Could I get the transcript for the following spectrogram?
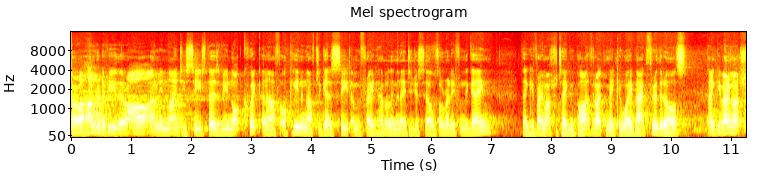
There are 100 of you. There are only 90 seats. Those of you not quick enough or keen enough to get a seat, I'm afraid, have eliminated yourselves already from the game. Thank you very much for taking part. If you'd like to make your way back through the doors, thank you very much.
